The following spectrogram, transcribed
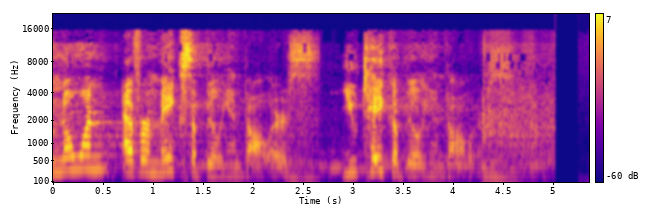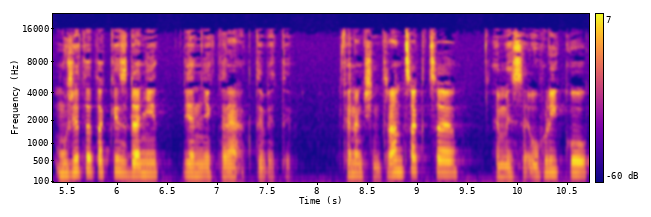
No one ever makes a billion dollars. You take a billion dollars. Můžete taky zdanit jen některé aktivity. Finanční transakce, emise uhlíku,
